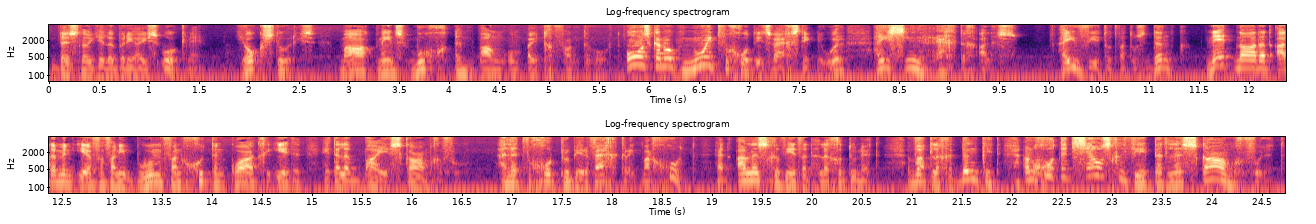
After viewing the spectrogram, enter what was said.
Dis nou julle by die huis ook, né? Jok stories maak mens moeg en bang om uitgevang te word. Ons kan ook nooit vir God iets wegsteek nie, hoor. Hy sien regtig alles. Hy weet tot wat ons dink. Net nadat Adam en Eva van die boom van goed en kwaad geëet het, het hulle baie skaam gevoel. Hulle het vir God probeer wegkruip, maar God het alles geweet wat hulle gedoen het, wat hulle gedink het, en God het selfs geweet dat hulle skaam gevoel het.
